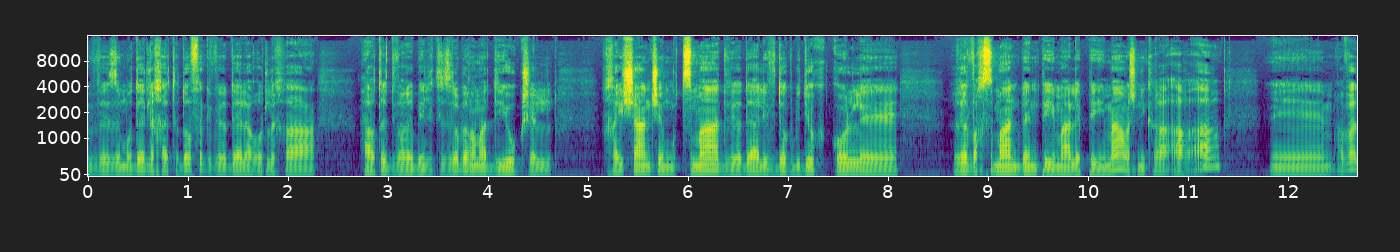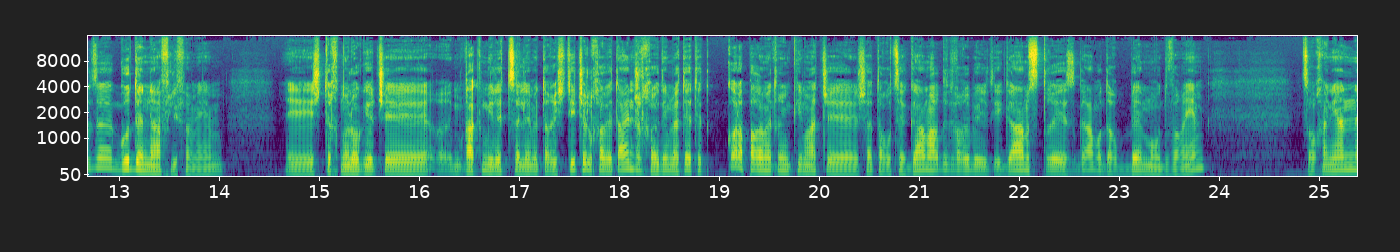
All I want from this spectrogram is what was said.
וזה מודד לך את הדופק ויודע להראות לך heart rate variability. זה לא ברמת דיוק של חיישן שמוצמד ויודע לבדוק בדיוק כל uh, רווח זמן בין פעימה לפעימה, מה שנקרא RR, אה, אבל זה good enough לפעמים. Uh, יש טכנולוגיות שרק מלצלם את הרשתית שלך ואת העין שלך יודעים לתת את כל הפרמטרים כמעט ש... שאתה רוצה, גם heart variability, גם סטרס, גם עוד הרבה מאוד דברים. לצורך העניין,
